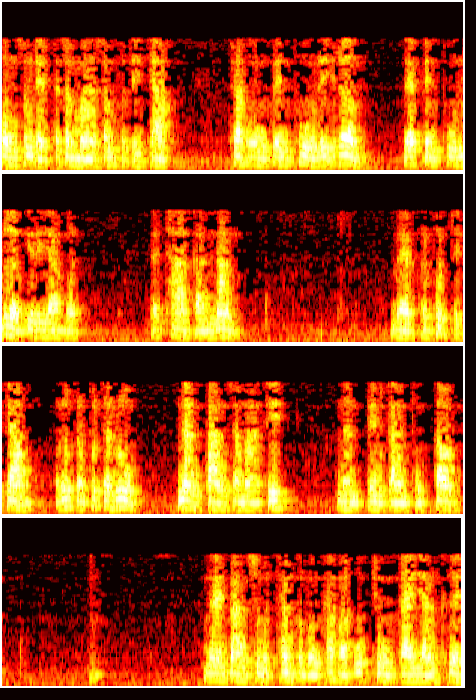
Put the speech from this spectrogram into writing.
องค์สมเด็จพระสัมมาสัมพุทธเจ้า พระองค์เป็นผู้ริเริ่ม และเป็นผู้เลือกอิริยาบถและท่าการนั่ง แบบพระพุทธเจ้า หรือพระพุทธรูปนั่งปางสมาธิ นั่นเป็นการถูกต้อง ในบางสูตรท่านก็บังคับว่าอุชูกายอย่างเคย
